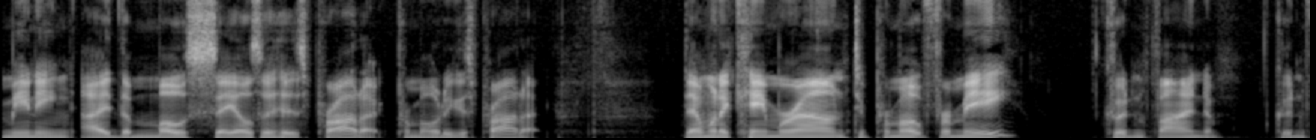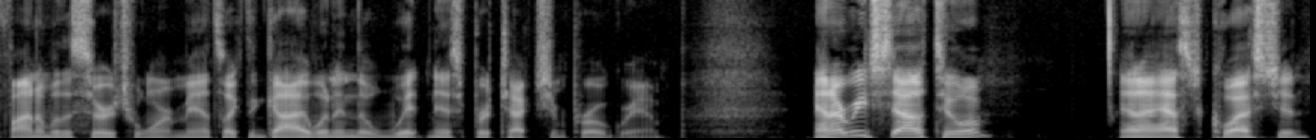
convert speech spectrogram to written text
meaning I had the most sales of his product, promoting his product. Then when it came around to promote for me, couldn't find him. Couldn't find him with a search warrant, man. It's like the guy went in the witness protection program. And I reached out to him and I asked a question.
